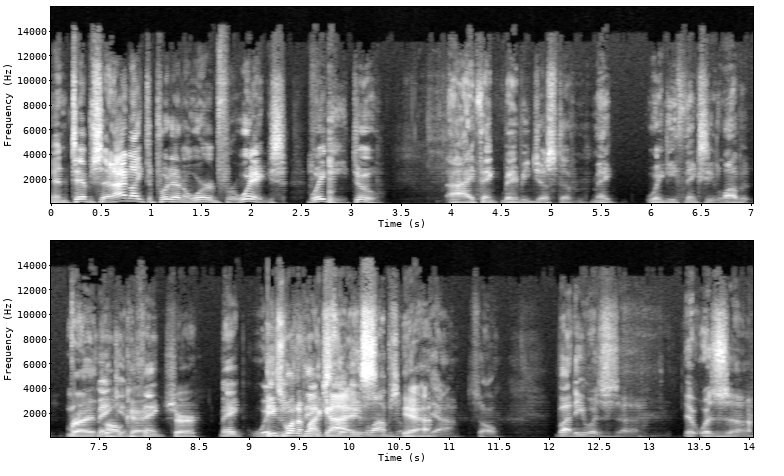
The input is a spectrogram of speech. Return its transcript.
And Thibs said, I'd like to put in a word for Wiggs, Wiggy, too. I think maybe just to make Wiggy thinks he loves it. Right. Make him think sure. make Wiggy He's one of my guys. He loves him. Yeah. yeah. So, but he was. Uh, it was. Uh,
